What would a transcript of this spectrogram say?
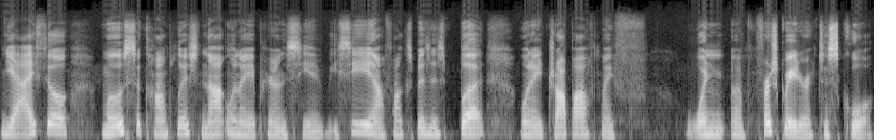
Yeah, I feel most accomplished not when I appear on CNBC and on Fox Business, but when I drop off my f- one uh, first grader to school.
